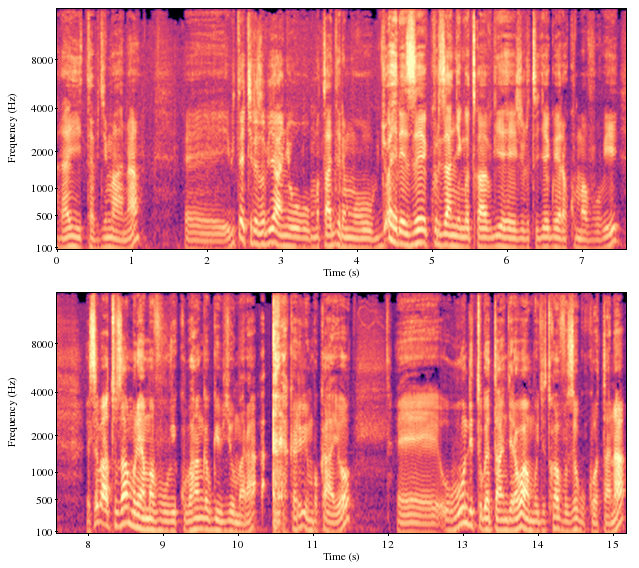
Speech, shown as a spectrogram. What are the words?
Arayitabye imana. Eh, ibitekerezo byanyu mutangire mu byohereze kuri za ngingo twabwiye hejuru tugiye guhera ku mavubi. Ese batuzamuriye amavubi ku buhanga bw'ibyuma akaririmbo kayo? Eh, ubundi tugatangira wa mujyi twavuze gukotana?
